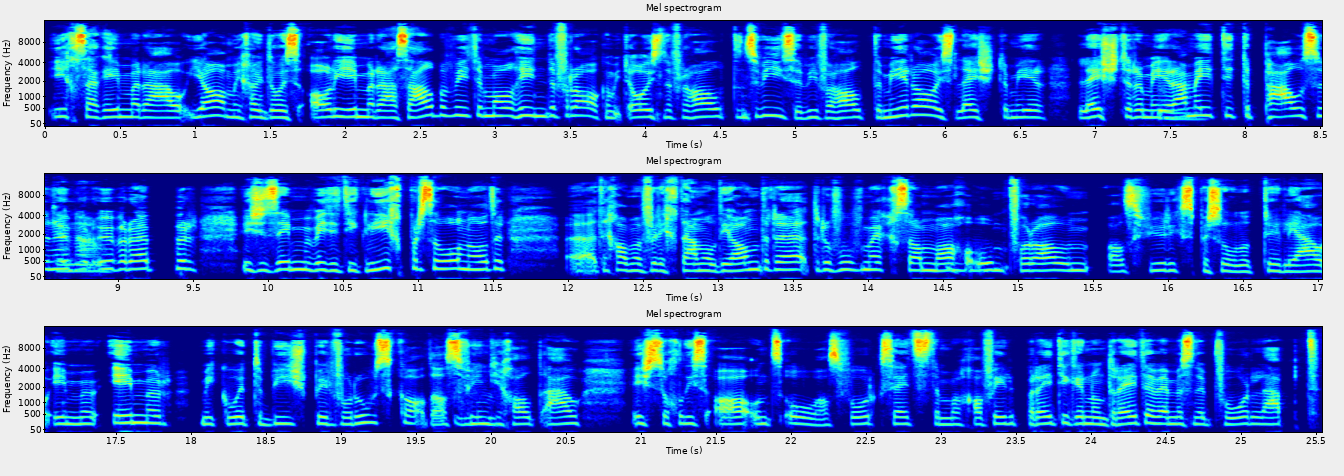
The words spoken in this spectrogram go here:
Ich sage immer auch, ja, wir können uns alle immer auch selber wieder mal hinterfragen mit unseren Verhaltensweisen. Wie verhalten wir uns? Lästern wir, lästern wir mhm. auch mit in den Pausen genau. über, über jemanden? Ist es immer wieder die gleiche Person, oder? Äh, da kann man vielleicht auch mal die anderen darauf aufmerksam machen mhm. und vor allem als Führungsperson natürlich auch immer, immer mit gutem Beispiel vorausgehen. Das mhm. finde ich halt auch, ist so ein bisschen das A und das O. Als Vorgesetzter, man kann viel predigen und reden, wenn man es nicht vorlebt,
